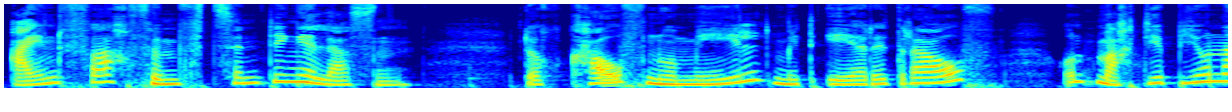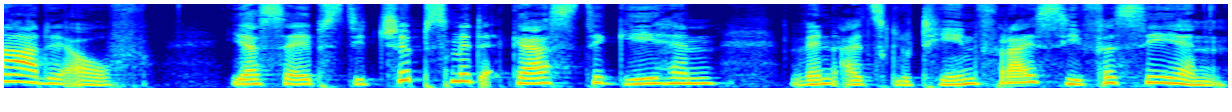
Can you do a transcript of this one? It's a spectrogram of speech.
einfach 15 Dinge lassen. Doch kauf nur Mehl mit Ehre drauf und mach dir Bionade auf. Ja, selbst die Chips mit Gerste gehen, wenn als glutenfrei sie versehen.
